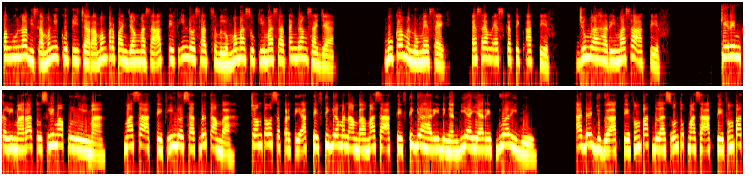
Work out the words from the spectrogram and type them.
pengguna bisa mengikuti cara memperpanjang masa aktif Indosat sebelum memasuki masa tenggang saja. Buka menu message, SMS ketik aktif, jumlah hari masa aktif. Kirim ke 555. Masa aktif Indosat bertambah. Contoh seperti aktif 3 menambah masa aktif 3 hari dengan biaya RIP 2000. Ada juga aktif 14 untuk masa aktif 14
